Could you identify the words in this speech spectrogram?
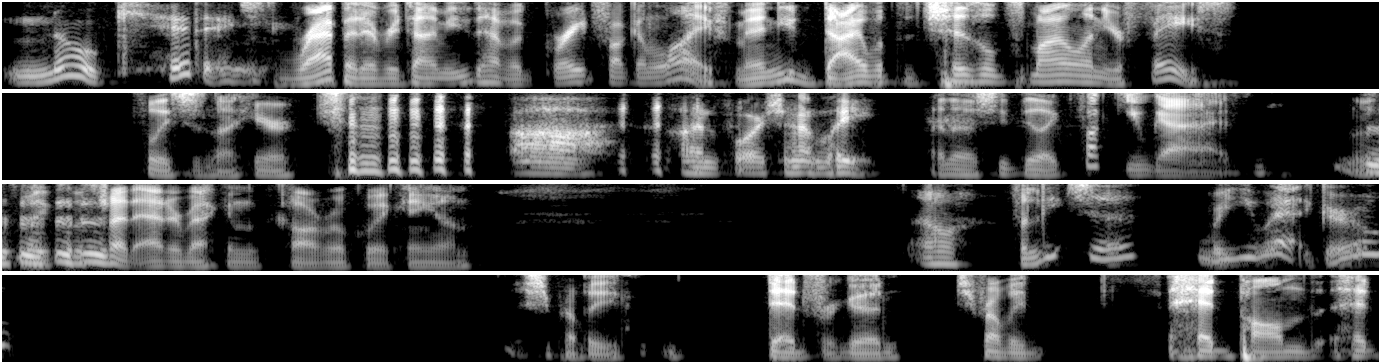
No kidding. Just wrap it every time. You'd have a great fucking life, man. You die with the chiseled smile on your face. Felicia's not here. Ah, unfortunately. I know she'd be like, "Fuck you guys." Let's, make, let's try to add her back into the call real quick. Hang on. Oh, Felicia, where you at, girl? She probably dead for good. She probably head palmed, head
